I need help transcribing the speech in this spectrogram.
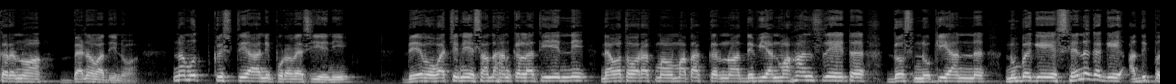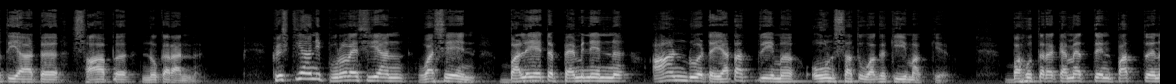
කරනවා බැනවදිනවා. නමුත් ක්‍රස්තියානි පුරවැසියනි දේව වචනය සඳහන් කලා තියෙන්නේ නැවතවරක් මම මතක් කරනවා දෙවියන් වහන්සේට දොස් නොකියන්න නුඹගේ සෙනගගේ අධිපතියාට සාප නොකරන්න. ක්‍රස්තියානි පුරවැසියන් වශයෙන් බලයට පැමිණෙන්න ආණ්ඩුවට යටත්වීම ඔවුන් සතු වගකීමක්ය. බහුතර කැමැත්තෙන් පත්වන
